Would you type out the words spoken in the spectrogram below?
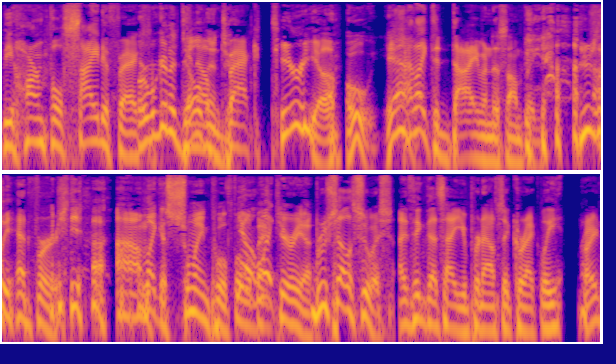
the harmful side effects. Or we're gonna delve know, into- bacteria. Oh, yeah. I like to dive into something. Usually head first. yeah. I'm like a swimming pool full You know, of like bacteria. Brucella suis. I think that's how you pronounce it correctly, right?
